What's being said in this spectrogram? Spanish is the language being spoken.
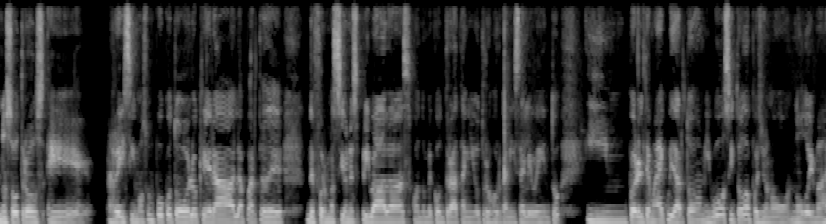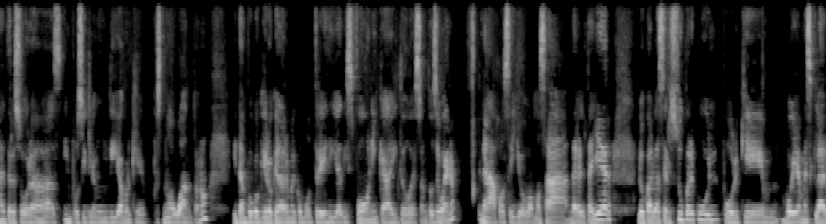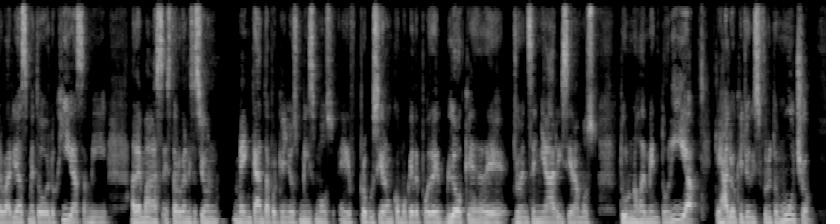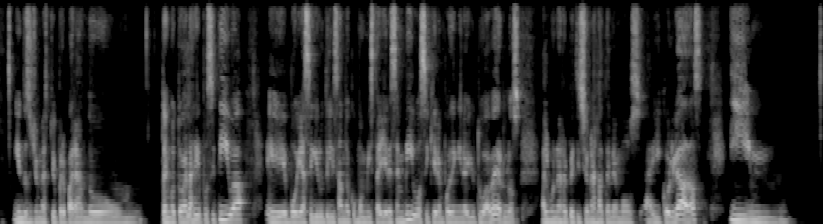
nosotros eh, rehicimos un poco todo lo que era la parte de, de, formaciones privadas cuando me contratan y otros organiza el evento. Y por el tema de cuidar toda mi voz y todo pues yo no, no doy más de tres horas imposible en un día porque pues no aguanto no y tampoco quiero quedarme como tres días disfónica y todo eso. Entonces bueno nada, José y yo vamos a dar el taller, lo cual va a ser súper cool porque voy a mezclar varias metodologías. A mí, además, esta organización me encanta porque ellos mismos eh, propusieron como que después de bloques de yo enseñar, hiciéramos turnos de mentoría, que es algo que yo disfruto mucho. Y entonces yo me estoy preparando, tengo todas las diapositivas, eh, voy a seguir utilizando como mis talleres en vivo, si quieren pueden ir a YouTube a verlos, algunas repeticiones las tenemos ahí colgadas y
